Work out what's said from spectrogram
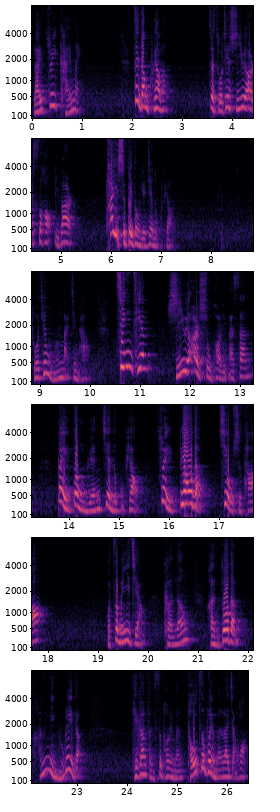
来追凯美，这档股票呢，在昨天十一月二十四号礼拜二，它也是被动元件的股票。昨天我们买进它，今天十一月二十五号礼拜三，被动元件的股票最标的就是它。我这么一讲，可能很多的很敏锐的铁杆粉丝朋友们、投资朋友们来讲话，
